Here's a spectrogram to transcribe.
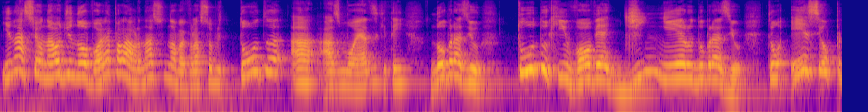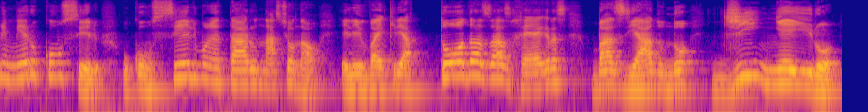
E nacional, de novo, olha a palavra nacional, vai falar sobre todas as moedas que tem no Brasil. Tudo que envolve é dinheiro do Brasil. Então, esse é o primeiro conselho, o Conselho Monetário Nacional. Ele vai criar todas as regras baseado no dinheiro.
